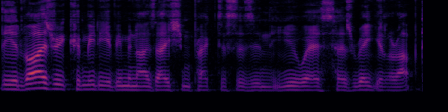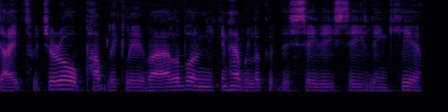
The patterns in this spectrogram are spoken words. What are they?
the Advisory Committee of Immunisation Practices in the US has regular updates which are all publicly available and you can have a look at this CDC link here.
